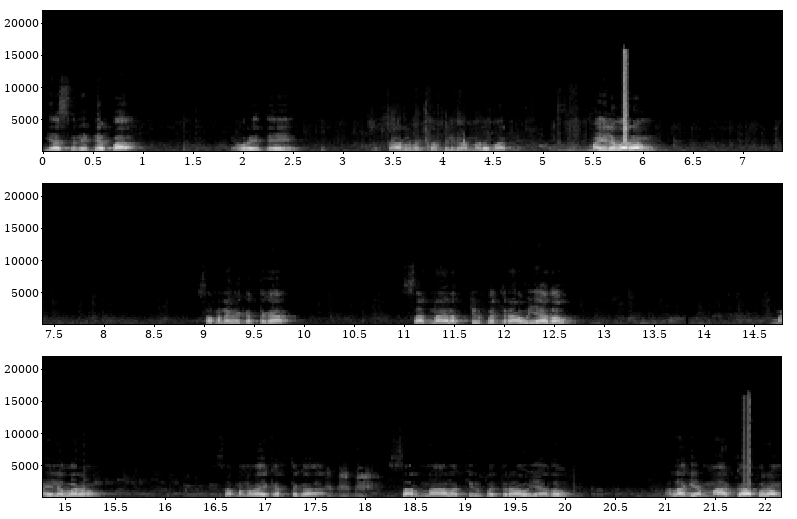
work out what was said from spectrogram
S Reddappa ఎవరైతే పార్లమెంట్ సభ్యులుగా ఉన్నారో వారిని. మైలవరం సమన్వయకర్తగా సర్నాల తిరుపతిరావు యాదవ్ మైలవరం సమన్వయకర్తగా సర్నాల తిరుపతిరావు యాదవ్ అలాగే మార్కాపురం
